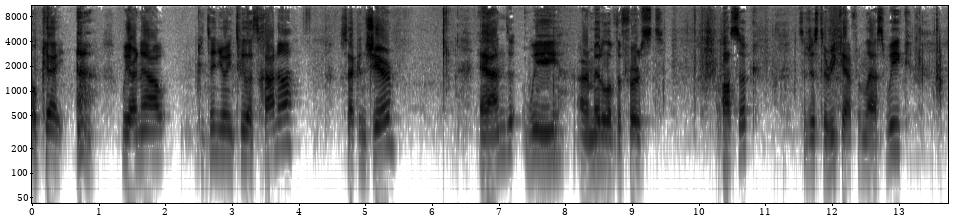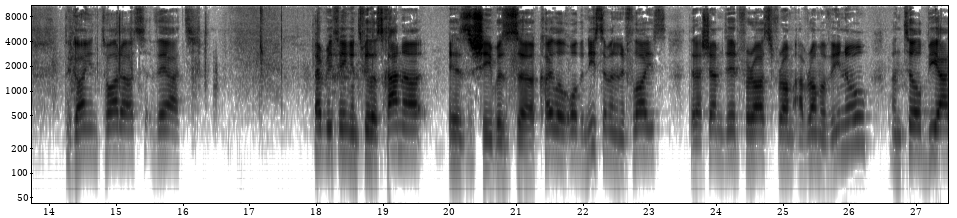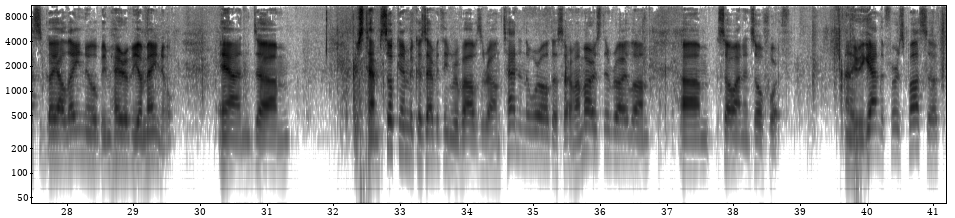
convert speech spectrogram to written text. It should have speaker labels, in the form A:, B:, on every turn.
A: Okay, we are now continuing Tfilas Chana, second shir, and we are in the middle of the first pasuk. So just to recap from last week, the Gaon taught us that everything in Tfilas Chana is she was uh, all the nisim and niflais that Hashem did for us from Avram Avinu until Bias Gayaleinu Bimherav Yameinu. And um, there's Tem Sukkim because everything revolves around 10 in the world, Asar Mamaris um, so on and so forth. And he began the first pasuk,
